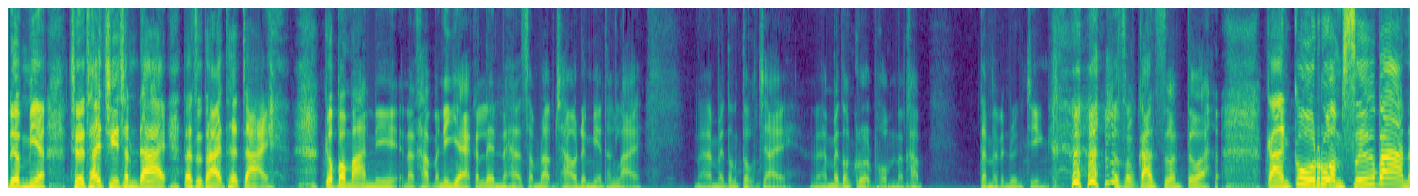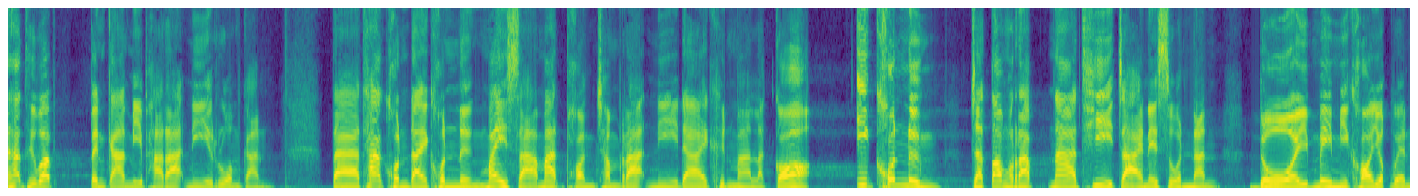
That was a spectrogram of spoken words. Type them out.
เดิมเมียเธอใช้ชื่อฉันได้ แต่สุดท้ายเธอจ่าย ก็ประมาณนี้นะครับ อันนี้แย่กันเล่นนะฮะสำหรับชาวเดอะเมียทั้งหลายนะไม่ต้องตกใจนะฮะไม่ต้องโกรธผมนะครับแต่มันเป็นเรื่องจริง ประสบการณ์ส่วนตัว การกู้ร่วมซื้อบ้านนะฮะถือว่าเป็นการมีภาระหนี้ร่วมกัน แต่ถ้าคนใดคนหนึ่งไม่สามารถผ่อนชำระหนี้ได้ขึ้นมาแล้วก็ อีกคนหนึ่ง จะต้องรับหน้าที่จ่ายในส่วนนั้น โดยไม่มีข้อยกเว้น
